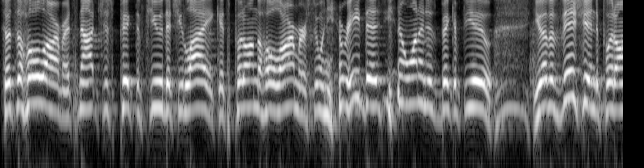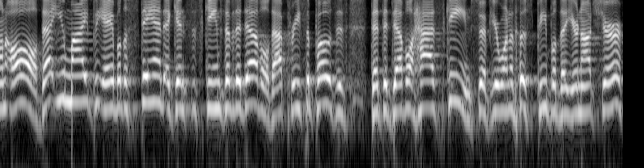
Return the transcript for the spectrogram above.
so it's the whole armor. It's not just pick the few that you like. It's put on the whole armor. So when you read this, you don't want to just pick a few. You have a vision to put on all, that you might be able to stand against the schemes of the devil. That presupposes that the devil has schemes. So if you're one of those people that you're not sure,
